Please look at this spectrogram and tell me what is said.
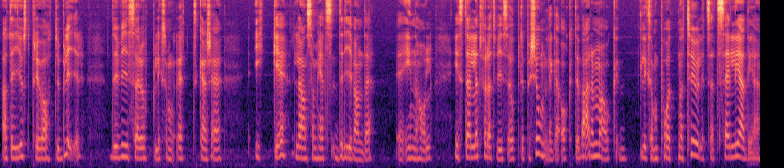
att det är just privat du blir. Du visar upp liksom rätt kanske icke lönsamhetsdrivande eh, innehåll istället för att visa upp det personliga och det varma och liksom på ett naturligt sätt sälja det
